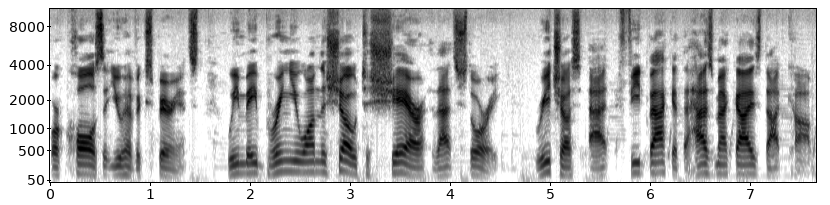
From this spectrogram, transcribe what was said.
or calls that you have experienced. We may bring you on the show to share that story. Reach us at feedback at thehazmatguys.com.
